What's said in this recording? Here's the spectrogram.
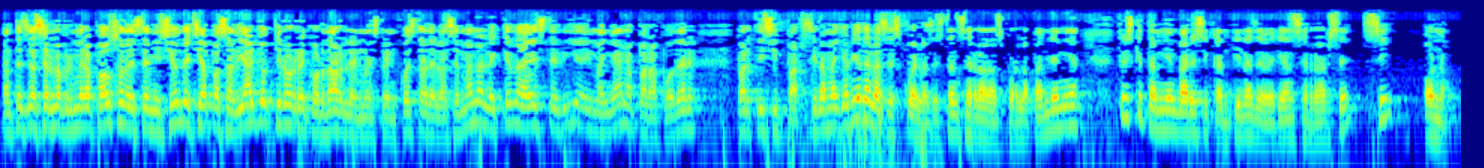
Antes de hacer la primera pausa de esta emisión de Chiapas a Diario, quiero recordarle nuestra encuesta de la semana. Le queda este día y mañana para poder participar. Si la mayoría de las escuelas están cerradas por la pandemia, ¿crees que también bares y cantinas deberían cerrarse? ¿Sí o no?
